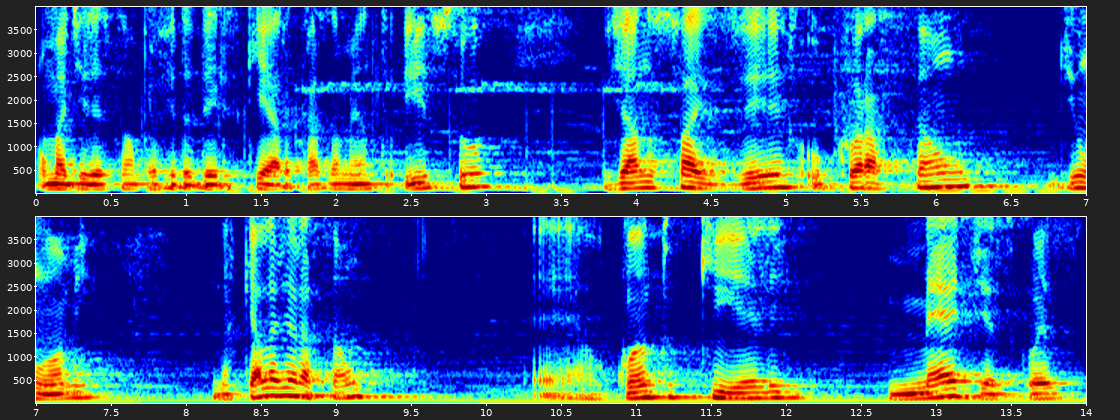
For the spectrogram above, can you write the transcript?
uma direção para a vida deles que era o casamento. Isso já nos faz ver o coração de um homem naquela geração, é, o quanto que ele mede as coisas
